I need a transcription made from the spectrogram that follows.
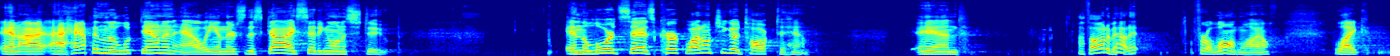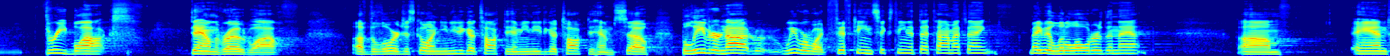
and I, I happened to look down an alley, and there's this guy sitting on a stoop. And the Lord says, Kirk, why don't you go talk to him? And I thought about it for a long while, like three blocks down the road while of the Lord just going, You need to go talk to him, you need to go talk to him. So, believe it or not, we were what, 15, 16 at that time, I think? Maybe a little older than that. Um, and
